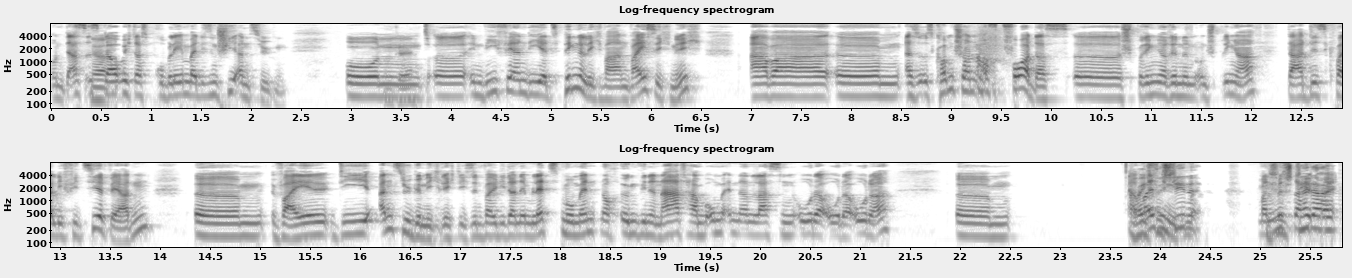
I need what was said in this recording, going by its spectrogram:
Und das ist, ja. glaube ich, das Problem bei diesen Skianzügen. Und okay. äh, inwiefern die jetzt pingelig waren, weiß ich nicht. Aber ähm, also es kommt schon oft vor, dass äh, Springerinnen und Springer da disqualifiziert werden, ähm, weil die Anzüge nicht richtig sind, weil die dann im letzten Moment noch irgendwie eine Naht haben umändern lassen oder oder oder. Ähm, aber ich verstehe, nicht, man, man müsste halt, halt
